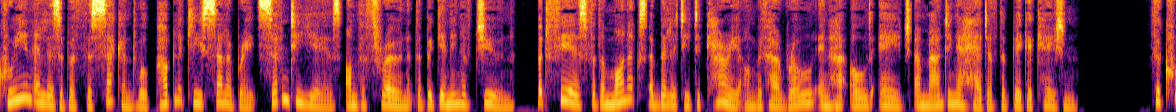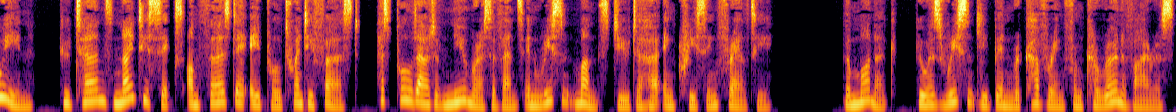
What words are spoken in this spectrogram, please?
Queen Elizabeth II will publicly celebrate 70 years on the throne at the beginning of June, but fears for the monarch's ability to carry on with her role in her old age are mounting ahead of the big occasion. The Queen, who turns 96 on Thursday, April 21, has pulled out of numerous events in recent months due to her increasing frailty. The monarch, who has recently been recovering from coronavirus,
